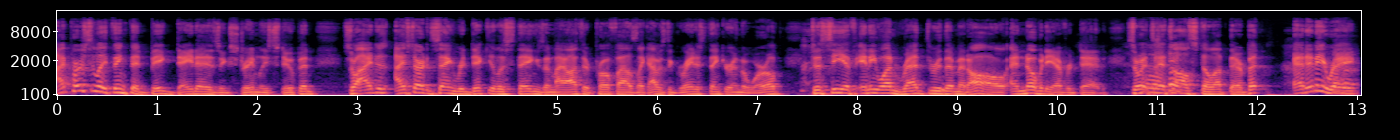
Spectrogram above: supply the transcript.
I personally think that big data is extremely stupid. So I just I started saying ridiculous things in my author profiles like I was the greatest thinker in the world to see if anyone read through them at all, and nobody ever did. So it's it's all still up there. But at any rate,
